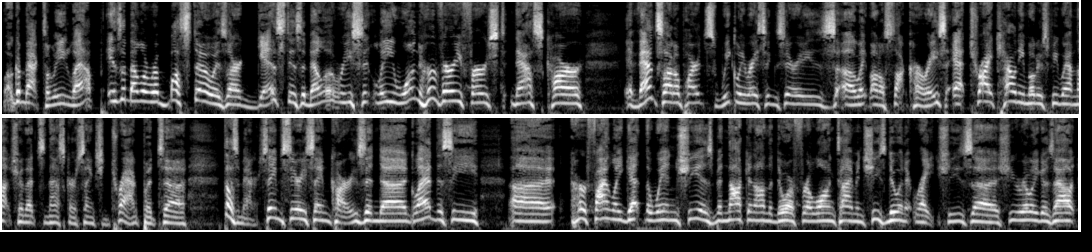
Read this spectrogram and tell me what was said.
Welcome back to Lead Lap. Isabella Robusto is our guest. Isabella recently won her very first NASCAR Advanced Auto Parts Weekly Racing Series uh, late model stock car race at Tri County Motor Speedway. I'm not sure that's NASCAR sanctioned track, but uh, doesn't matter. Same series, same cars, and uh, glad to see uh, her finally get the win. She has been knocking on the door for a long time, and she's doing it right. She's uh, she really goes out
